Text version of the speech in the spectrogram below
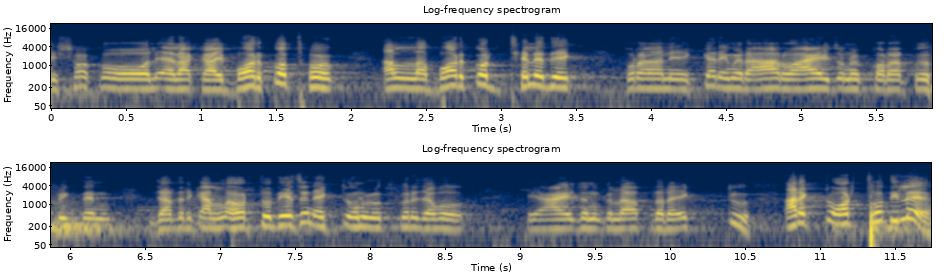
এই সকল এলাকায় বরকত হোক, আল্লাহ বরকত ঠেলে দেখ, কোরআনে কারিমের আরও আয়োজন করার তৌফিক দেন। যাদেরকে আল্লাহ অর্থ দিয়েছেন, একটু অনুরোধ করে যাব। এই আয়োজনগুলো আপনারা একটু, আরেকটু অর্থ দিলে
